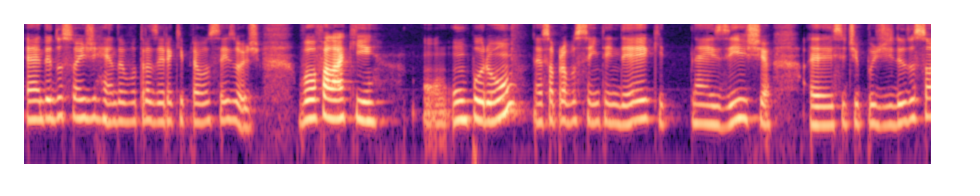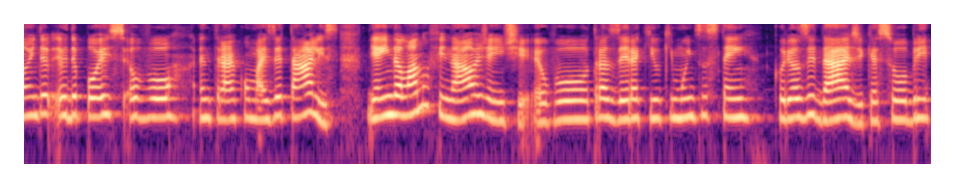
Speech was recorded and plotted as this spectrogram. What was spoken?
é, deduções de renda eu vou trazer aqui para vocês hoje. Vou falar aqui um, por um, né, só para você entender que né, existe é, esse tipo de dedução e, de, eu, depois eu vou entrar com mais detalhes. E ainda lá no final, gente, eu vou trazer aqui o que muitos têm curiosidade, que é sobre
